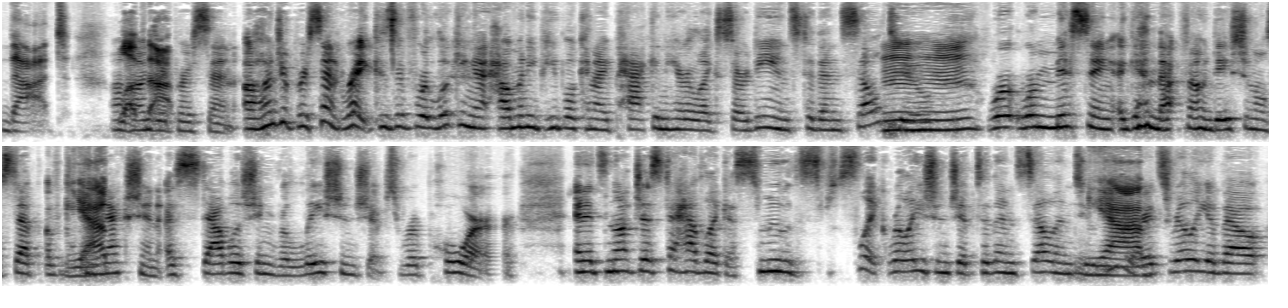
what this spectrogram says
that. Love 100%. That. 100%. Right. Because if we're looking at how many people can can I pack in here like sardines to then sell to? Mm-hmm. We're, we're missing again that foundational step of connection, yep. establishing relationships, rapport. And it's not just to have like a smooth, slick relationship to then sell into yeah. Either. It's really about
